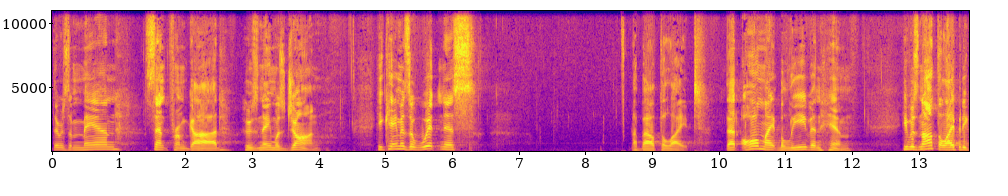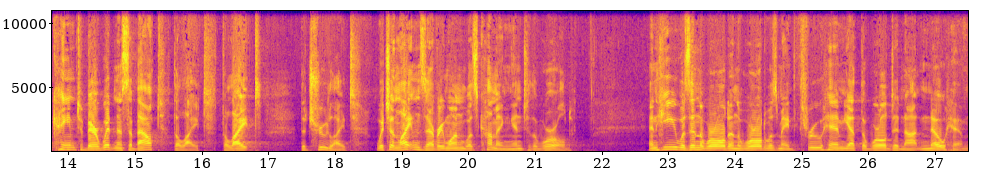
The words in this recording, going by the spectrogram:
There was a man sent from God whose name was John. He came as a witness about the light, that all might believe in him. He was not the light, but he came to bear witness about the light. The light, the true light, which enlightens everyone, was coming into the world. And he was in the world, and the world was made through him, yet the world did not know him.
